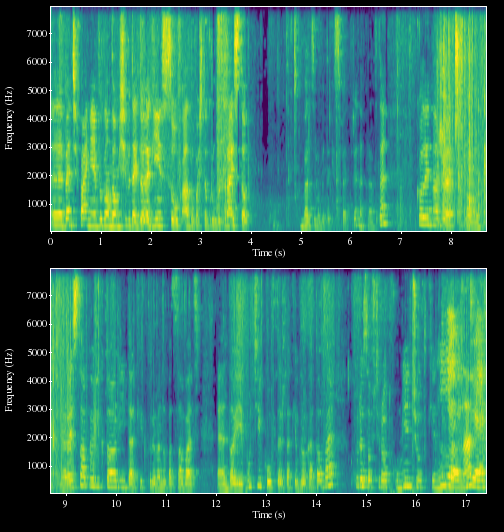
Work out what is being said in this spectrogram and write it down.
E, Będzie fajnie wyglądał, mi się wydaje, do leginsów albo właśnie do grubych rajstop. Bardzo lubię takie swetry, naprawdę. Kolejna rzecz to rajstopy Wiktorii, takie, które będą pasować do jej bucików, też takie brokatowe, które są w środku mięciutkie, normalne.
